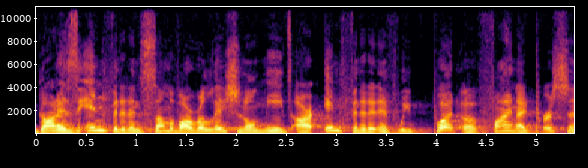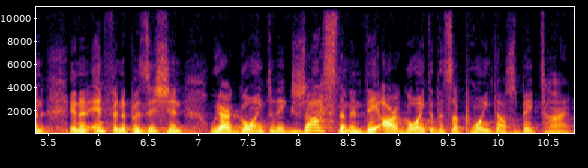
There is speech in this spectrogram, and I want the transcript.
God is infinite, and some of our relational needs are infinite. And if we put a finite person in an infinite position, we are going to exhaust them, and they are going to disappoint us big time.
